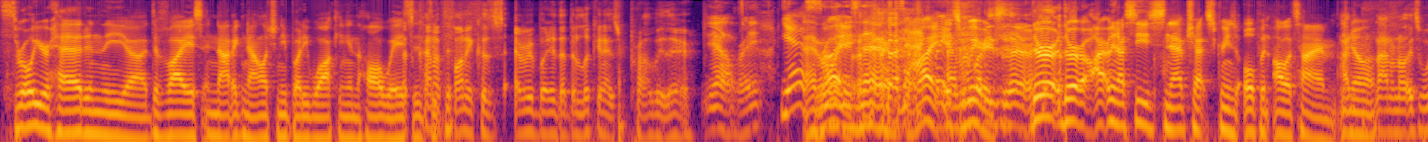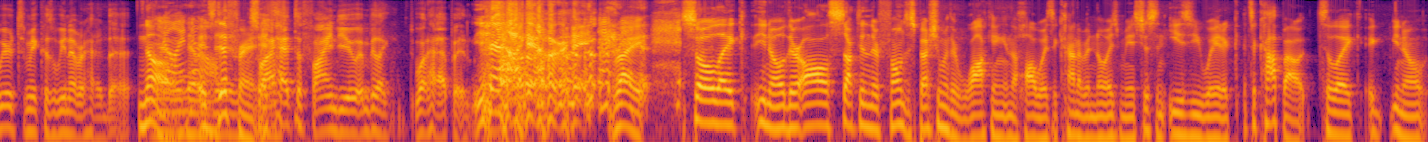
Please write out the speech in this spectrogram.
throw your head in the uh, device and not acknowledge anybody walking in the hallways. It's kind of funny because everybody that they're looking at is probably there. Yeah, right. Yes. Everybody's there. Exactly. Right, it's Everybody's weird. there. There, there. I mean, I see Snapchat screens open all the time. You I, know, I don't know. It's weird to me because we never had that. no, No, I know. it's different. So I had to find you and be like, "What happened?" Yeah, yeah, right. right. So like, you know, they're all sucked in their phones, especially when they're walking in the hallways. It kind of annoys me. It's just an easy way to it's a cop out to like, you know,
